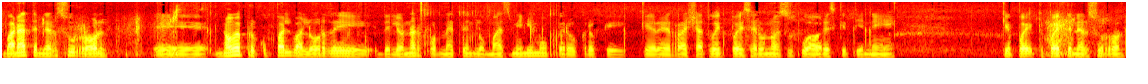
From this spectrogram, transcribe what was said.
van a tener su rol. Eh, no me preocupa el valor de, Leonard Fournette en lo más mínimo, pero creo que, que Rashad White puede ser uno de esos jugadores que tiene que puede, que puede tener su rol.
